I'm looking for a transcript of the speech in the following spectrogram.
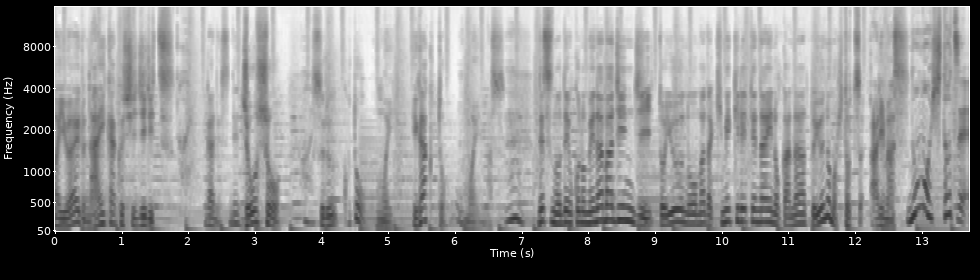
まあ、いわゆる内閣支持率がですね、上昇することを思い描くと思います、うん、ですのでこの目玉人事というのをまだ決めきれてないのかなというのも一つあります。のも一つ、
